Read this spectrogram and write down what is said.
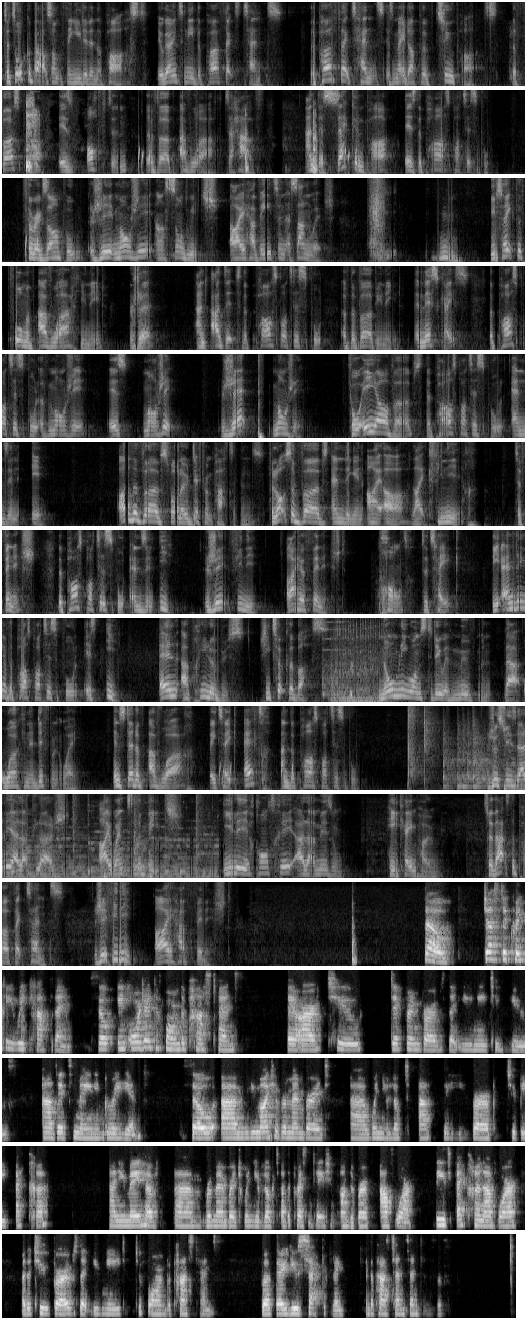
To talk about something you did in the past, you're going to need the perfect tense. The perfect tense is made up of two parts. The first part is often the verb avoir, to have. And the second part is the past participle. For example, j'ai mangé un sandwich. I have eaten a sandwich. Hmm. You take the form of avoir you need, je, and add it to the past participle of the verb you need. In this case, the past participle of manger is manger. J'ai mangé. For ER verbs, the past participle ends in I. Other verbs follow different patterns. For lots of verbs ending in IR, like finir, to finish, the past participle ends in I. J'ai fini. I have finished. Prendre, to take. The ending of the past participle is I. Elle a pris le bus. She took the bus. Normally ones to do with movement that work in a different way. Instead of avoir, they take être and the past participle. Je suis allé à la plage. I went to the beach. Il est rentré à la maison. He came home. So that's the perfect tense. J'ai fini. I have finished. So just to quickly recap then. So in order to form the past tense, there are two different verbs that you need to use as its main ingredient. So um, you might have remembered uh, when you looked at the verb to be être, and you may have um, remembered when you looked at the presentation on the verb avoir. These être and avoir are the two verbs that you need to form the past tense, but they're used separately in the past tense sentences.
